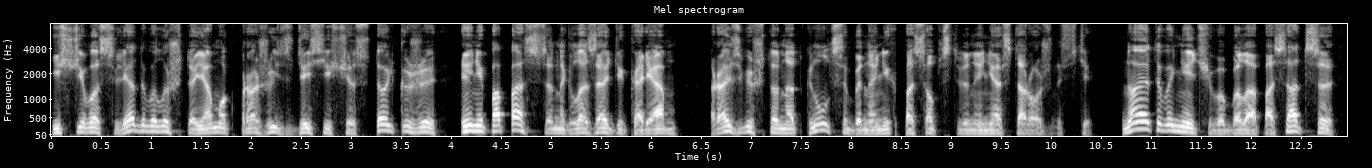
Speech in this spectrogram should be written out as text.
из чего следовало, что я мог прожить здесь еще столько же и не попасться на глаза дикарям, разве что наткнулся бы на них по собственной неосторожности. Но этого нечего было опасаться —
